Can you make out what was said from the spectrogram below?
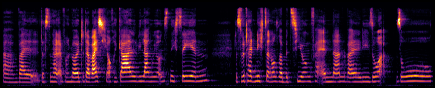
äh, weil das sind halt einfach Leute, da weiß ich auch, egal wie lange wir uns nicht sehen, das wird halt nichts an unserer Beziehung verändern, weil die so, so,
